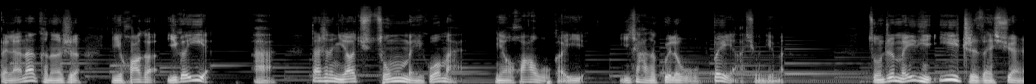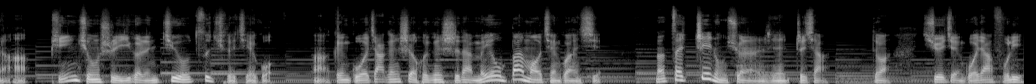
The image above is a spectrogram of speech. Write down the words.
本来呢可能是你花个一个亿，哎，但是呢你要去从美国买，你要花五个亿，一下子贵了五倍啊，兄弟们！总之，媒体一直在渲染啊，贫穷是一个人咎由自取的结果。啊，跟国家、跟社会、跟时代没有半毛钱关系。那在这种渲染之之下，对吧？削减国家福利，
